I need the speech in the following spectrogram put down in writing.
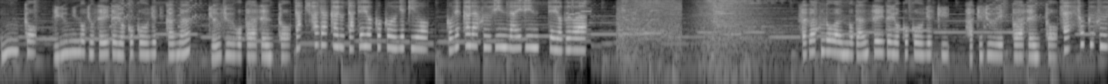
うーんと、リユニの女性で横攻撃かな ?95%。滝肌カル縦横攻撃を、これから風神雷神って呼ぶわ。サガフロアンの男性で横攻撃、81%。早速風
